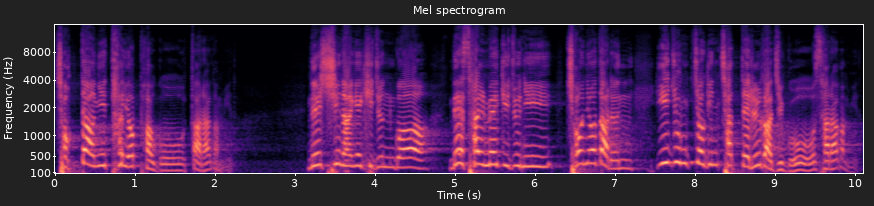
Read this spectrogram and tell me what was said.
적당히 타협하고 따라갑니다. 내 신앙의 기준과 내 삶의 기준이 전혀 다른 이중적인 잣대를 가지고 살아갑니다.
